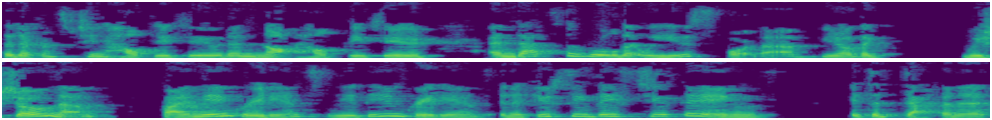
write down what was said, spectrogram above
the difference between healthy food and not healthy food. And that's the rule that we use for them. You know, like we've shown them, find the ingredients, read the ingredients, and if you see these two things, it's a definite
